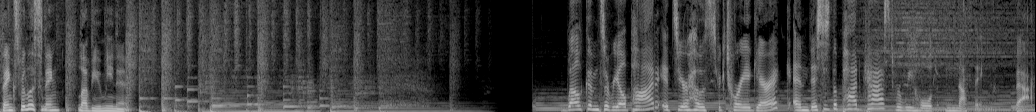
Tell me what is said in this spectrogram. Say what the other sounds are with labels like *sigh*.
Thanks for listening. Love you, mean it. Welcome to Real Pod. It's your host, Victoria Garrick, and this is the podcast where we hold nothing back.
